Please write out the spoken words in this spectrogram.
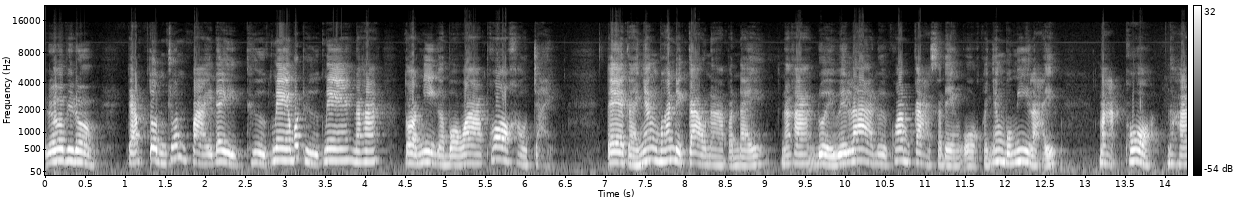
เด้อพี่น้องจับต้นชนปลายได้ถือแน่บ่ถือแน่นะคะ ตอนนี้ก็บอกว่าพ่อเข้าใจ แต่ก็ยังบ่ทันได้ก้าวหน้าปานใดนะคะด้วยเวลาด้วยความกล้าแสดงออกก็ยังบ่มีหลายมากพ่อนะคะ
